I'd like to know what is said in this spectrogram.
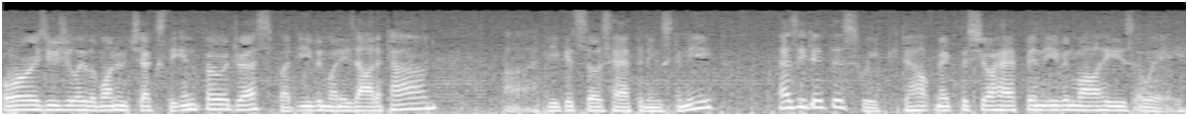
or is usually the one who checks the info address, but even when he's out of town, uh, he gets those happenings to me, as he did this week, to help make the show happen even while he's away.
